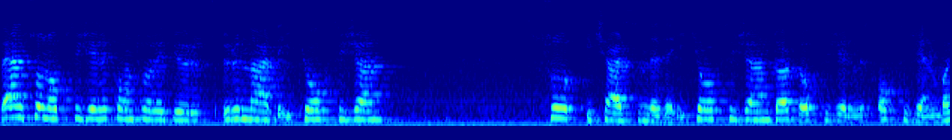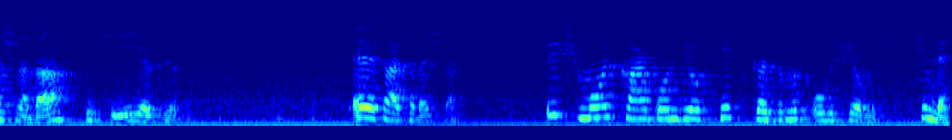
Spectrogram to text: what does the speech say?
Ve en son oksijeni kontrol ediyoruz. Ürünlerde 2 oksijen, su içerisinde de 2 oksijen, 4 oksijenimiz. Oksijenin başına da 2'yi yazıyoruz. Evet arkadaşlar. 3 mol karbondioksit gazımız oluşuyormuş. Şimdi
